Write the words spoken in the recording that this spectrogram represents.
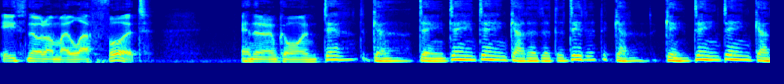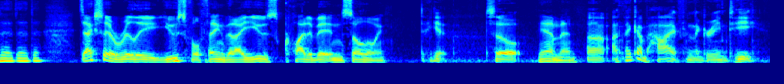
eighth note on my left foot and then I'm going ding ding ding ding ding da da da da da da ding ding ding ga da da da it's actually a really useful thing that I use quite a bit in soloing Dig it. So yeah man uh, I think I'm high from the green tea.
